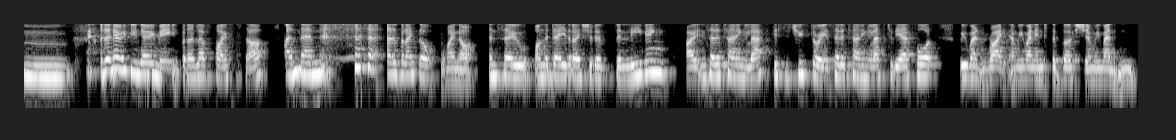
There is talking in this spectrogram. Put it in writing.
Mm, I don't know if you know me, but I love five star. And then, but I thought, why not? And so on the day that I should have been leaving, I instead of turning left, this is true story. Instead of turning left to the airport, we went right and we went into the bush and we went and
